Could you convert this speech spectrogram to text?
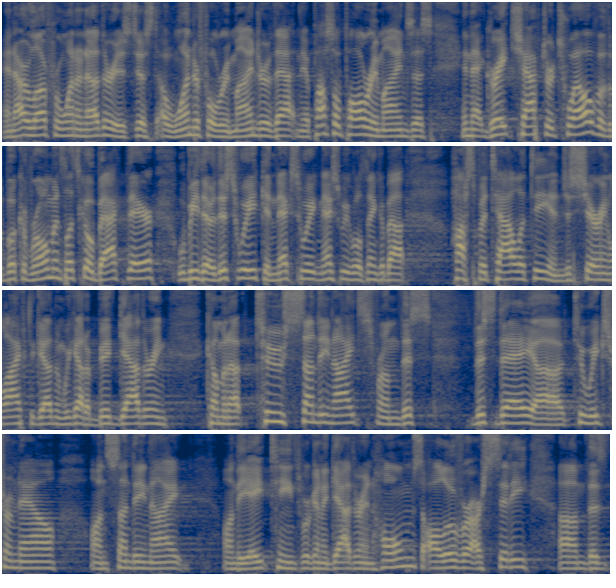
And our love for one another is just a wonderful reminder of that. And the Apostle Paul reminds us in that great chapter 12 of the book of Romans. Let's go back there. We'll be there this week and next week. Next week we'll think about hospitality and just sharing life together. And we got a big gathering coming up two Sunday nights from this this day, uh, two weeks from now, on Sunday night, on the 18th, we're going to gather in homes all over our city. Um, there's,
